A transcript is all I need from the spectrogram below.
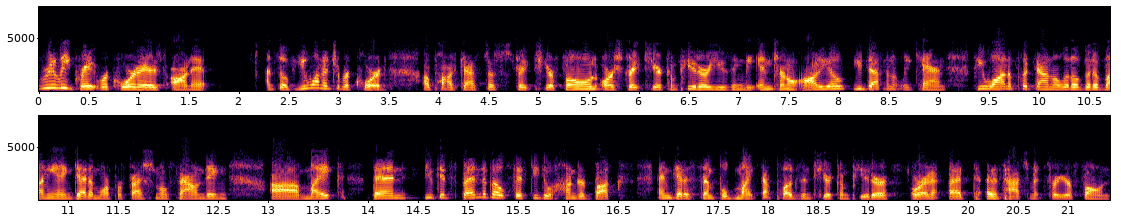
really great recorders on it and so if you wanted to record a podcast just straight to your phone or straight to your computer using the internal audio, you definitely can. If you want to put down a little bit of money and get a more professional sounding uh, mic, then you could spend about 50 to 100 bucks and get a simple mic that plugs into your computer or an, a, an attachment for your phone.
